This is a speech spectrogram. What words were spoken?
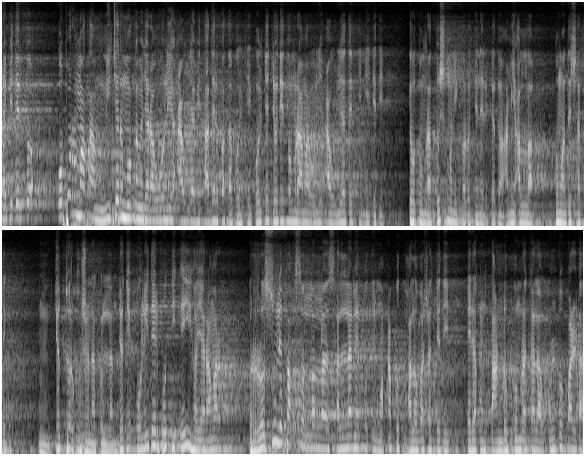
নবীদেরকে ওপর মকাম, নিচের মকামে যারা ওলি আউলিয়া, আমি তাদের কথা বলছি। বলছে, যদি তোমরা আমার ওলি আউলিয়াদেরকে নিয়ে যদি কেউ তোমরা দুশ্মনী করো, জেনে রেখে দাও, আমি আল্লাহ তোমাদের সাথে যুদ্ধর ঘোষণা করলাম। যদি অলিদের প্রতি এই হয় আর আমার রসুলে পাক সাল্লা সাল্লামের প্রতি মহাব্বত, ভালোবাসার যদি এরকম তাণ্ডব তোমরা চালাও, উল্টো পাল্টা,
